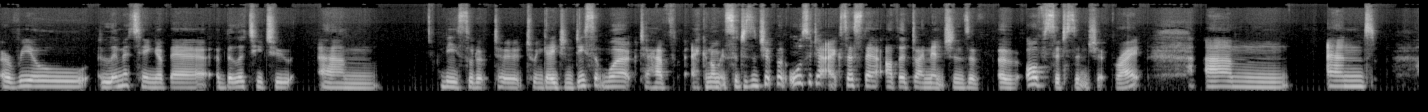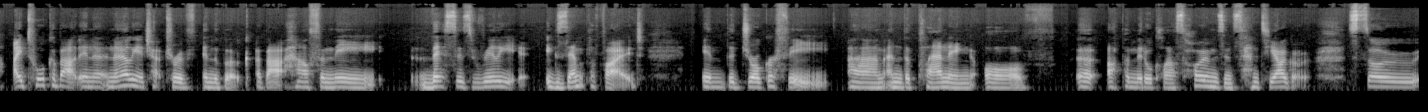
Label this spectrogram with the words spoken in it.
a real limiting of their ability to um, be sort of to, to engage in decent work, to have economic citizenship, but also to access their other dimensions of, of, of citizenship, right? Um, and I talk about in an earlier chapter of in the book about how for me this is really exemplified in the geography um, and the planning of uh, upper middle class homes in Santiago. So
